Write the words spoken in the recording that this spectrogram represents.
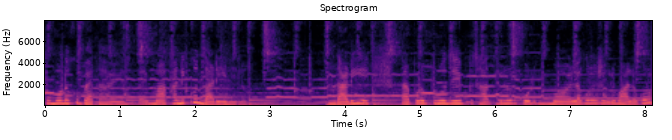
কোমরে খুব ব্যথা হয়ে গেছে। তাই মা খানিক্ষণ দাঁড়িয়ে নিল। দাঁড়িয়ে তারপরে পুরো যে ছাদগুলোর ময়লাগুলো, সেগুলো ভালো করে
